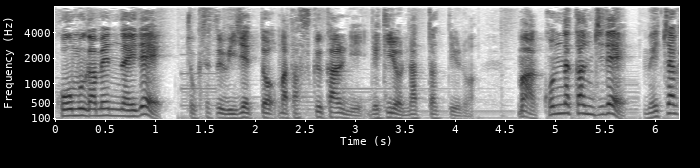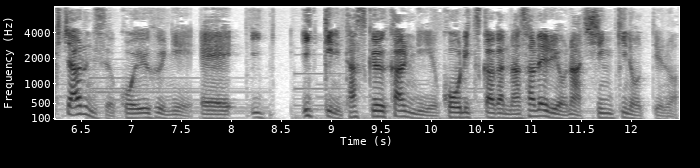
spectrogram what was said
ホーム画面内で直接ウィジェット、まあ、タスク管理できるようになったっていうのは。まあ、こんな感じで、めちゃくちゃあるんですよ。こういう風に、えー、一気にタスク管理の効率化がなされるような新機能っていうのは、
